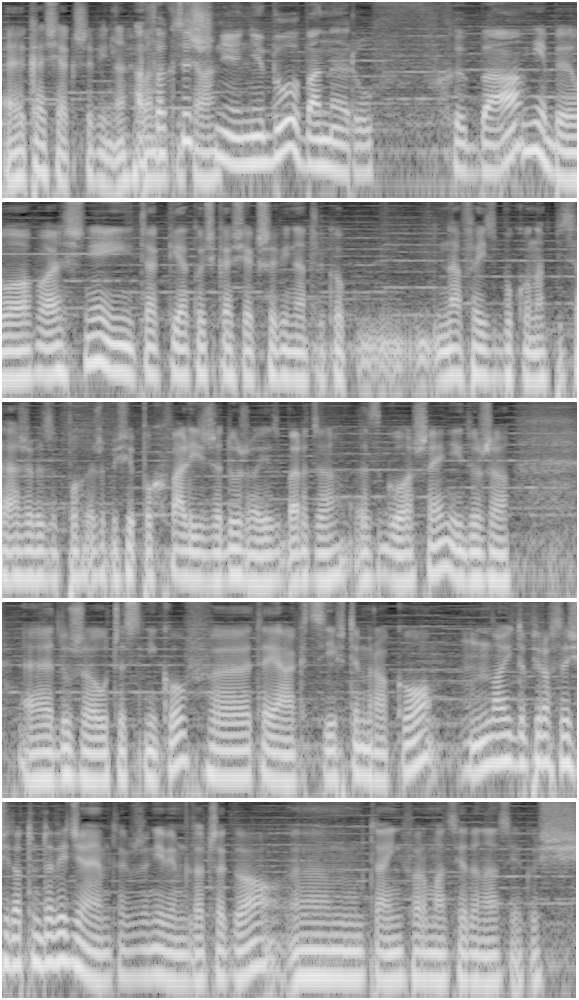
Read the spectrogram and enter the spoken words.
e, Kasia Krzewina chyba A faktycznie napisała. nie było banerów chyba. Nie było właśnie i tak jakoś Kasia Krzewina tylko na Facebooku napisała, żeby, żeby się pochwalić, że dużo jest bardzo zgłoszeń i dużo dużo uczestników e, tej akcji w tym roku. No i dopiero wtedy się o tym dowiedziałem, także nie wiem dlaczego ta informacja do nas jakoś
